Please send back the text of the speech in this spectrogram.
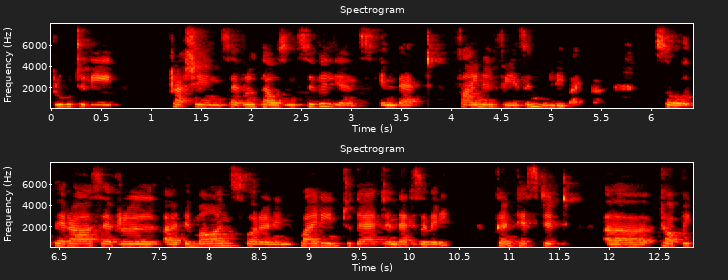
brutally crushing several thousand civilians in that final phase in Mullivaikkal. So there are several uh, demands for an inquiry into that, and that is a very contested uh, topic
